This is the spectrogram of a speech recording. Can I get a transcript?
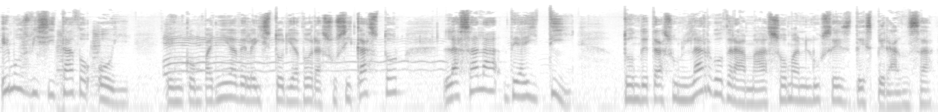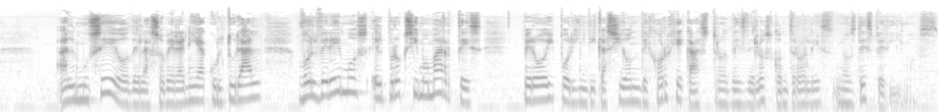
hemos visitado hoy, en compañía de la historiadora Susi Castor, la sala de Haití, donde tras un largo drama asoman luces de esperanza. Al Museo de la Soberanía Cultural volveremos el próximo martes, Pero hoy, por indicación de Jorge Castro desde los controles, nos despedimos.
